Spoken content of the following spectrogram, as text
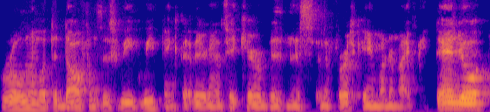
rolling with the Dolphins this week. We think that they're going to take care of business in the first game under Mike McDaniel.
